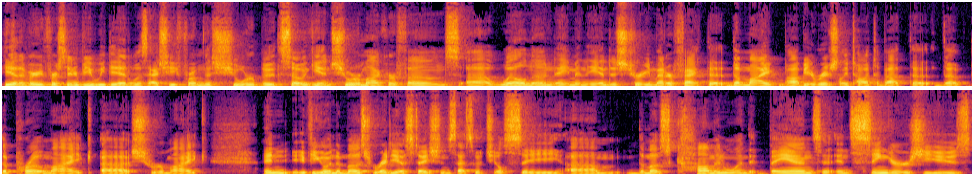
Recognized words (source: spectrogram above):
Yeah, the very first interview we did was actually from the Shure booth. So again, Shure microphones, uh, well-known name in the industry. Matter of fact, the the mic Bobby originally talked about the the the Pro mic, uh, Shure mic, and if you go into most radio stations, that's what you'll see. Um, the most common one that bands and singers use,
